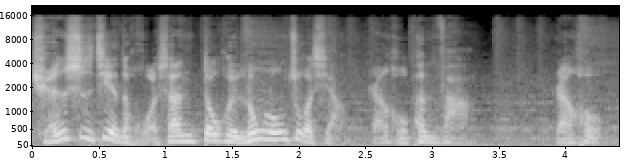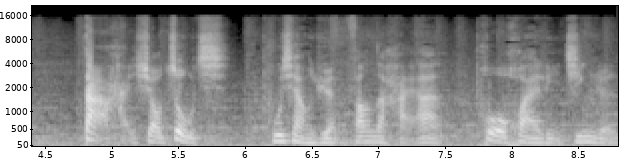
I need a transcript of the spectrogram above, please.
全世界的火山都会隆隆作响，然后喷发，然后大海啸骤起，扑向远方的海岸，破坏力惊人。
